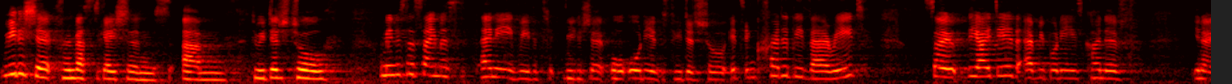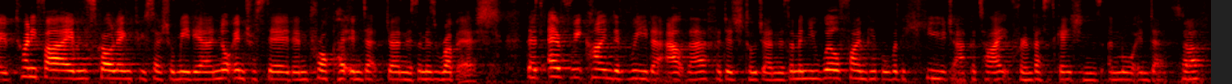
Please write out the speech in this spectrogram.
Readership for investigations um, through digital, I mean, it's the same as any reader readership or audience through digital. It's incredibly varied. So the idea that everybody is kind of, you know, 25 and scrolling through social media, not interested in proper in-depth journalism is rubbish. There's every kind of reader out there for digital journalism, and you will find people with a huge appetite for investigations and more in-depth stuff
